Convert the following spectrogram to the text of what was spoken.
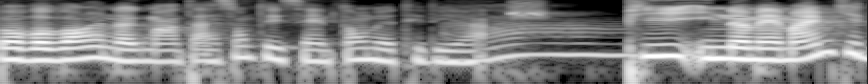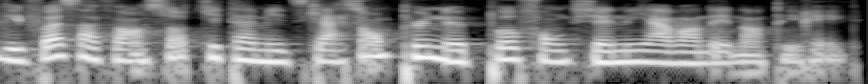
ben, on va voir une augmentation de tes symptômes de TDAH. Ah. Puis il nommait même que des fois, ça fait en sorte que ta médication peut ne pas fonctionner avant d'être dans tes règles.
